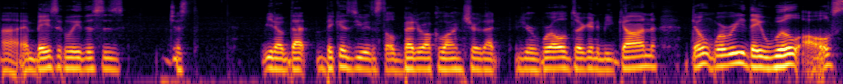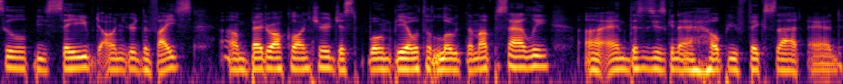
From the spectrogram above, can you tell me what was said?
uh, and basically this is just you know that because you installed bedrock launcher that your worlds are going to be gone. Don't worry they will all still be saved on your device. Um, bedrock launcher just won't be able to load them up sadly uh, and this is just going to help you fix that and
